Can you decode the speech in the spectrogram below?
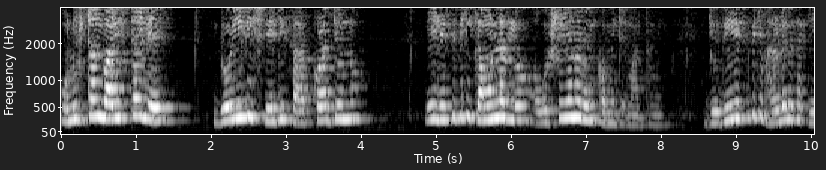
অনুষ্ঠান বাড়ির স্টাইলে দই ইলিশ রেডি সার্ভ করার জন্য। এই রেসিপিটি কেমন লাগল অবশ্যই জানাবেন কমেন্টের মাধ্যমে। যদি এই রেসিপিটি ভালো লেগে থাকে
